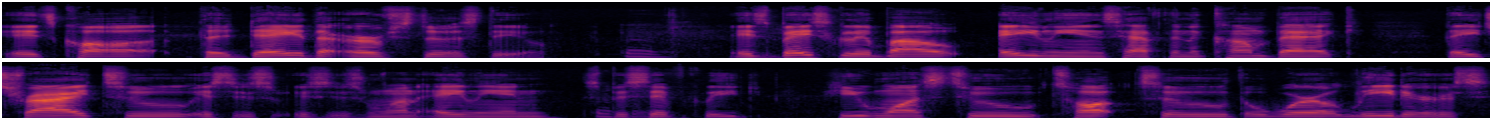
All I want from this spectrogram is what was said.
It's called The Day the Earth Stood Still. Mm. It's basically about aliens having to come back. They try to. It's this. It's this one alien mm-hmm. specifically. Mm-hmm he wants to talk to the world leaders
